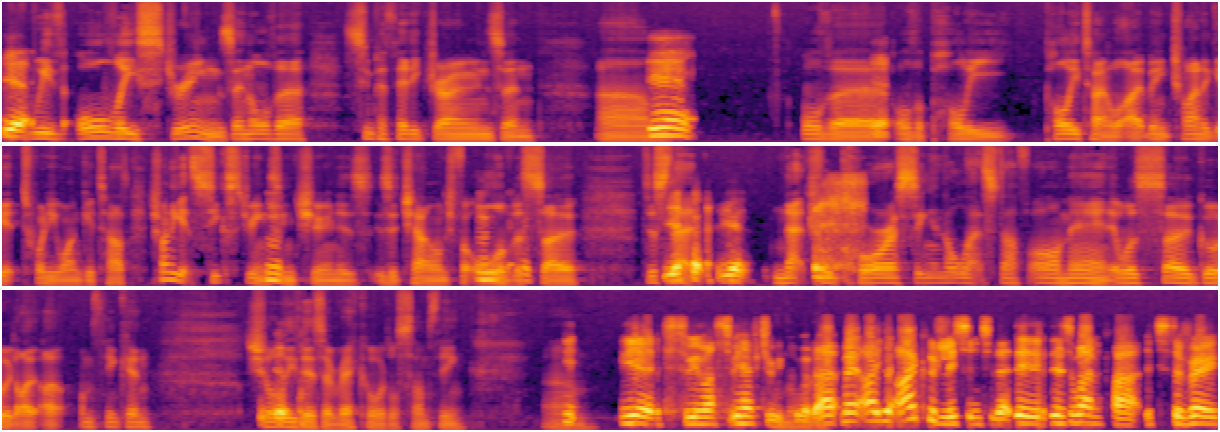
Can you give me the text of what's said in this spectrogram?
yeah. with all these strings and all the sympathetic drones and um, yeah, all the all the poly polytonal. I mean, trying to get 21 guitars, trying to get six strings mm. in tune is is a challenge for all of us. So just yeah, that yeah. natural chorusing and all that stuff. Oh man, it was so good. I, I, am thinking, surely there's a record or something. Um, yes, we must. We have to record. I, mean, I, I could listen to that. There, there's one part. It's the very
